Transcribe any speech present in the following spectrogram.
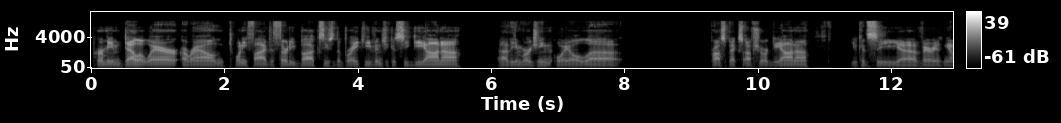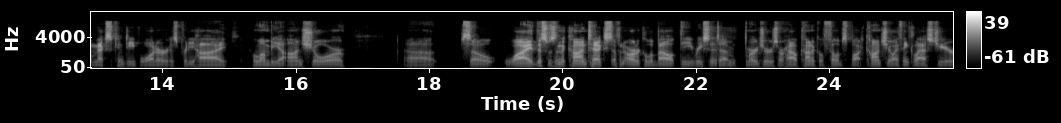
Permian Delaware around 25 to 30 bucks. These are the break-evens. You can see Guyana, uh, the emerging oil uh, prospects offshore Guyana. You can see uh, various, you know, Mexican deep water is pretty high. Colombia onshore, uh, so why this was in the context of an article about the recent um, mergers or how ConocoPhillips bought Concho, I think last year,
